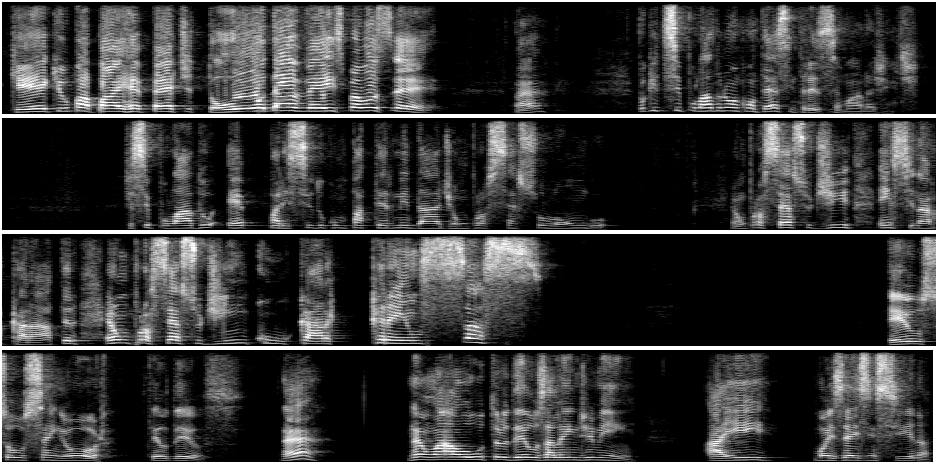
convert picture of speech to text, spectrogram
O que, que o papai repete toda vez para você? É? Porque discipulado não acontece em 13 semanas, gente. Discipulado é parecido com paternidade, é um processo longo. É um processo de ensinar caráter, é um processo de inculcar crenças. Eu sou o Senhor, teu Deus, né? Não há outro Deus além de mim. Aí Moisés ensina:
